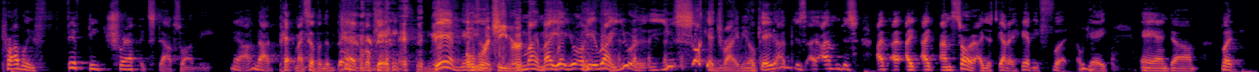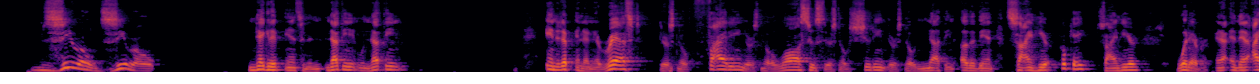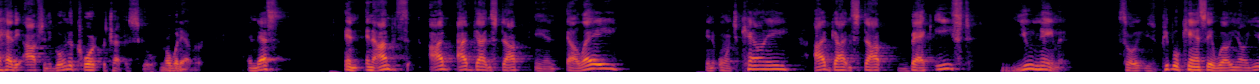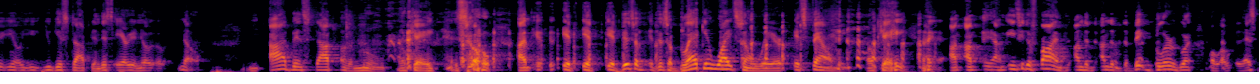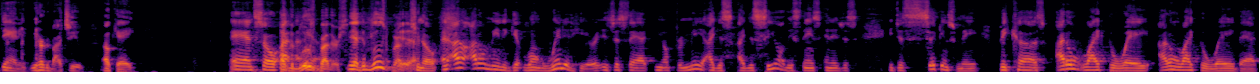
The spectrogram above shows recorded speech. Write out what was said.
probably 50 traffic stops on me. Now I'm not patting myself on the back, okay? Damn, man, overachiever. my, my, yeah, you're, you're right. You are, you suck at driving, okay? I'm just, I, am just, I, I, I, I'm sorry. I just got a heavy foot, mm-hmm. okay? And, um, but zero, zero negative incident. Nothing, nothing ended up in an arrest. There's no fighting. There's no lawsuits. There's no shooting. There's no nothing other than sign here. Okay, sign here, whatever. And, and then I had the option to go into court or traffic school or mm-hmm. whatever. And that's, and, and I'm, I've, I've gotten stopped in LA, in Orange County. I've gotten stopped back east, mm-hmm. you name it. So people can't say, well, you know, you, you know, you, you get stopped in this area. No, no, I've been stopped on the moon. Okay, so I'm, if, if if there's a if there's a black and white somewhere, it's found me. Okay, I'm I'm, I'm easy to find. I'm the I'm the, the big blur going. Oh, oh, that's Danny. We heard about you. Okay, and so like I, the Blues you know, Brothers. Yeah, the Blues Brothers. Yeah. You know, and I don't I don't mean to get long winded here. It's just that you know, for me, I just I just see all these things, and it just it just sickens me because I don't like the way I don't like the way that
